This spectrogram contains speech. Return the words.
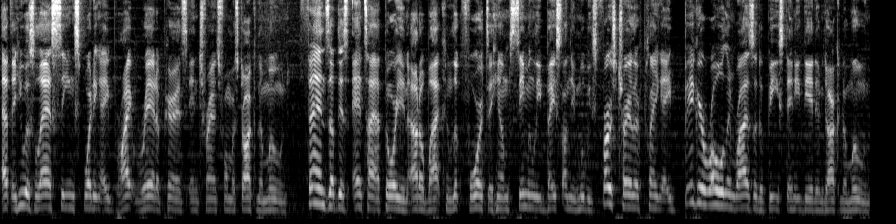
after he was last seen sporting a bright red appearance in Transformers Dark of the Moon. Fans of this anti-Arthurian Autobot can look forward to him seemingly based on the movie's first trailer playing a bigger role in Rise of the Beast than he did in Dark of the Moon,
